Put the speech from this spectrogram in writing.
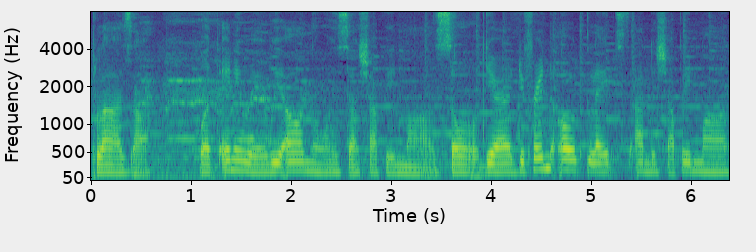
plaza. But anyway, we all know it's a shopping mall. So there are different outlets on the shopping mall.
